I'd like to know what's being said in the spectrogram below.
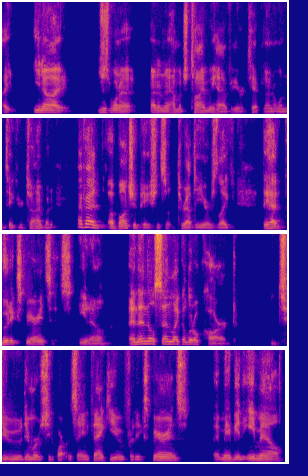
I, you know, I just want to. I don't know how much time we have here, Kip, and I don't want to take your time, but I've had a bunch of patients throughout the years, like they had good experiences, you know, and then they'll send like a little card to the emergency department saying thank you for the experience, maybe an email.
